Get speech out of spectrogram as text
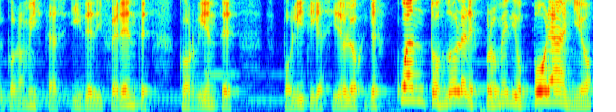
economistas y de diferentes corrientes políticas ideológicas, cuántos dólares promedio por año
